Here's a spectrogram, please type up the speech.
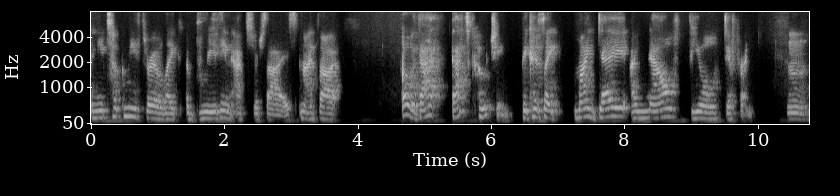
and you took me through like a breathing exercise. And i thought oh that that's coaching. Because like my day i now feel different. Mm.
